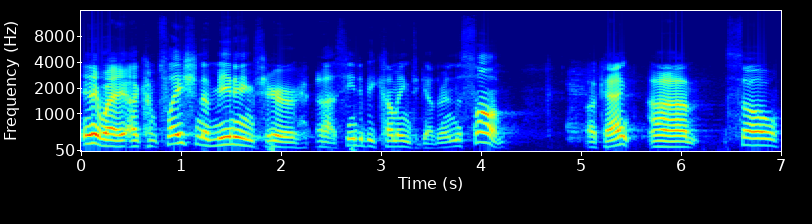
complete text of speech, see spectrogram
Anyway, a conflation of meanings here uh, seem to be coming together in the psalm. Okay. Um, so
